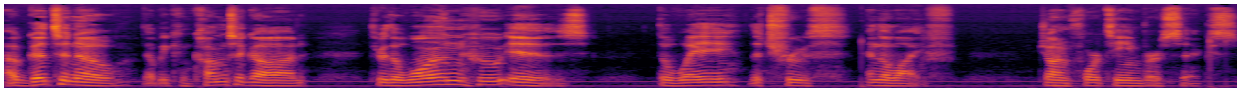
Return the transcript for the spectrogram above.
How good to know that we can come to God through the one who is the way, the truth, and the life. John 14, verse 6.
